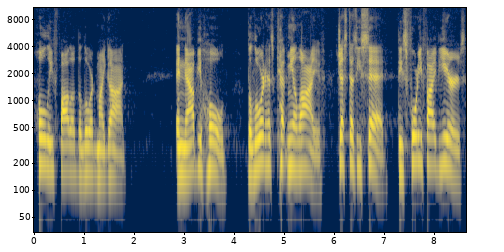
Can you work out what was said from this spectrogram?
wholly followed the Lord my God. And now behold, the Lord has kept me alive, just as he said, these 45 years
